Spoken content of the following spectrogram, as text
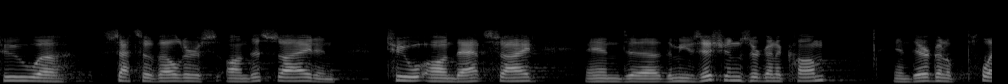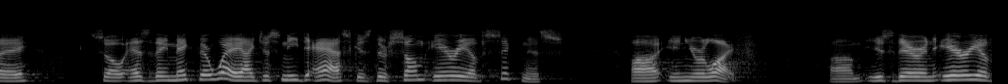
two uh, sets of elders on this side and two on that side. And uh, the musicians are going to come and they're going to play. So, as they make their way, I just need to ask is there some area of sickness uh, in your life? Um, is there an area of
